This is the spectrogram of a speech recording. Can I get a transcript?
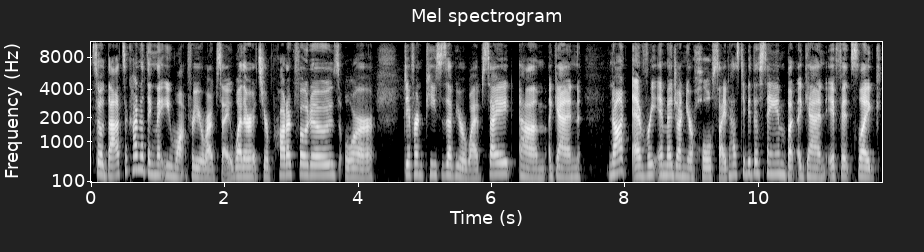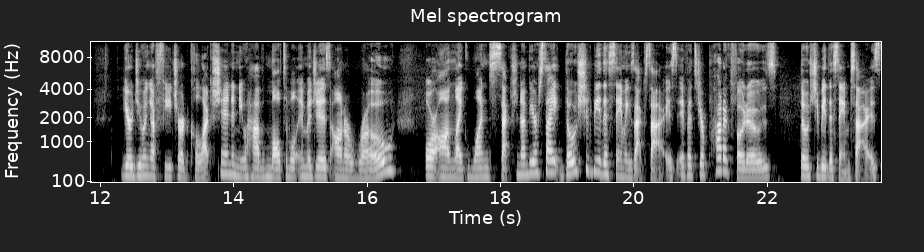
So that's the kind of thing that you want for your website, whether it's your product photos or different pieces of your website. Um, again, not every image on your whole site has to be the same, but again, if it's like you're doing a featured collection and you have multiple images on a row or on like one section of your site, those should be the same exact size. If it's your product photos, those should be the same size.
